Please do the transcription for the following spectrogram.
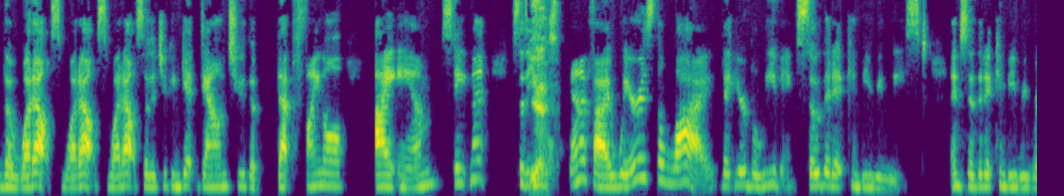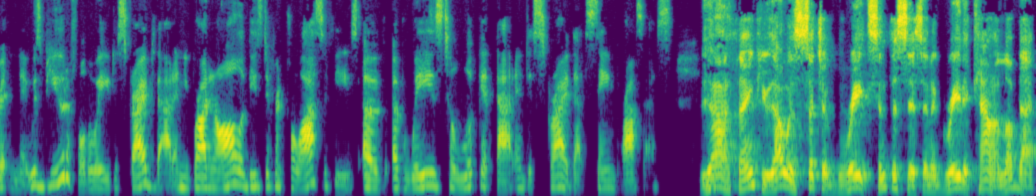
The what else, what else, what else, so that you can get down to the that final I am statement so that you yes. can identify where is the lie that you're believing so that it can be released and so that it can be rewritten. It was beautiful the way you described that. And you brought in all of these different philosophies of, of ways to look at that and describe that same process. Yeah, thank you. That was such a great synthesis and a great account. I love that.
